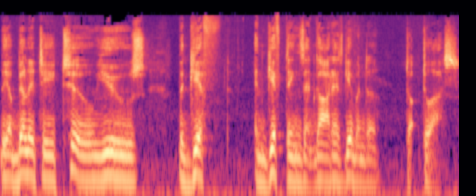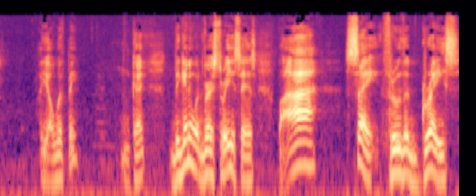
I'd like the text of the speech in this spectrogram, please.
the ability to use the gift and giftings that God has given to, to, to us. Are y'all with me? Okay. Beginning with verse 3, he says, But I say, through the grace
